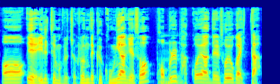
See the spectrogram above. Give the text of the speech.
어, 예, 이를테면 그렇죠. 그런데 그 공약에서 법을 음. 바꿔야 될 소요가 있다.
